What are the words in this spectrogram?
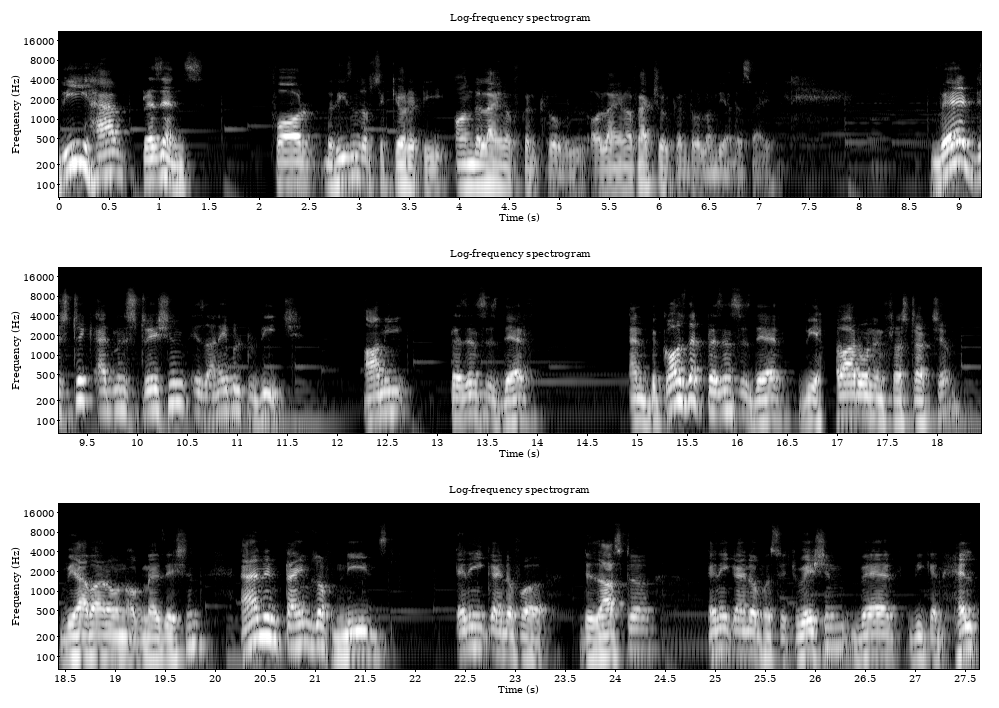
we have presence for the reasons of security on the line of control or line of actual control on the other side, where district administration is unable to reach army presence is there. And because that presence is there we have our own infrastructure we have our own organization. And in times of needs any kind of a disaster any kind of a situation where we can help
